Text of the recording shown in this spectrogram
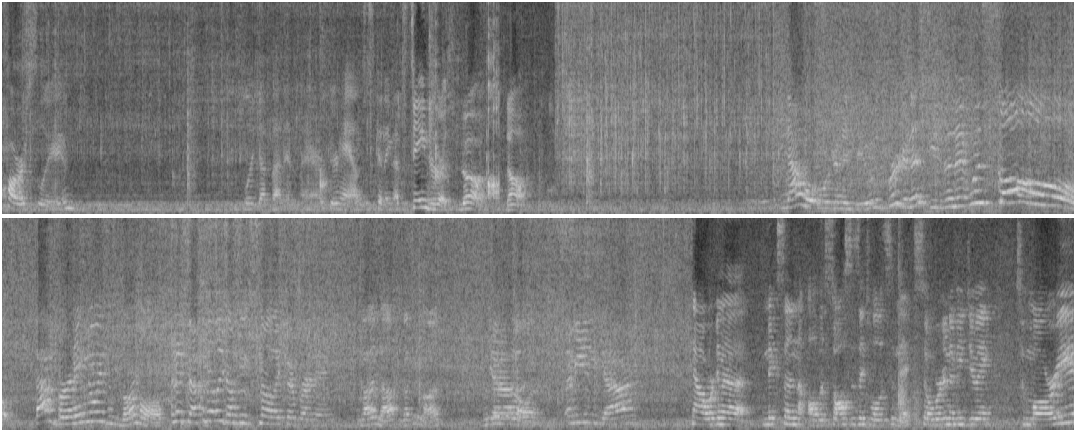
parsley. Really get that in there with your hands. Just kidding. That's dangerous. No, no. Now what we're gonna do is we're gonna season it with salt. That That burning noise is normal. And it definitely doesn't smell like they're burning. Is that enough? Is that too much? Yeah. I mean, yeah. Now we're gonna mix in all the sauces they told us to mix. So we're gonna be doing tamari,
